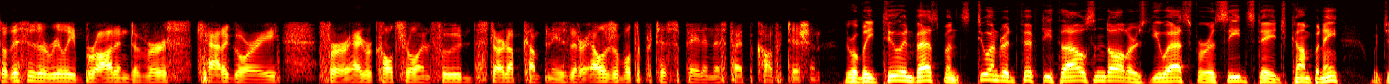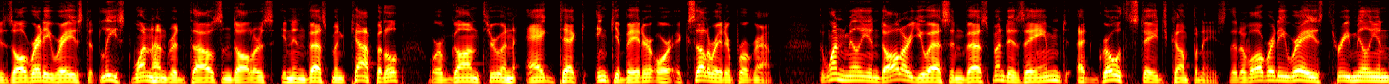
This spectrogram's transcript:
So this is a really broad and diverse category for agricultural and food startup companies that are eligible to participate in this type of competition. There will be two investments, $250,000 US for a seed stage company, which has already raised at least $100,000 in investment capital or have gone through an ag tech incubator or accelerator program. The $1 million U.S. investment is aimed at growth stage companies that have already raised $3 million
